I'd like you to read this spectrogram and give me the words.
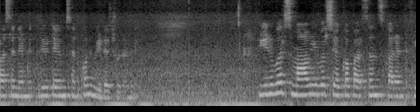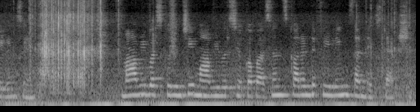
పర్సన్ ఏమి త్రీ టైమ్స్ అనుకొని వీడియో చూడండి. యూనివర్స్ మా వ్యూవర్స్ యొక్క పర్సన్స్ కరెంట్ ఫీలింగ్స్ ఏంటి? మా వ్యూవర్స్ గురించి మా వ్యూవర్స్ యొక్క persons current feelings and next action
